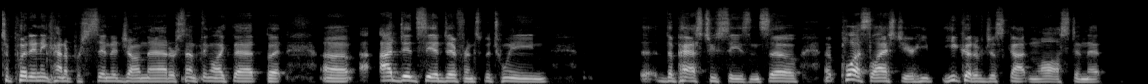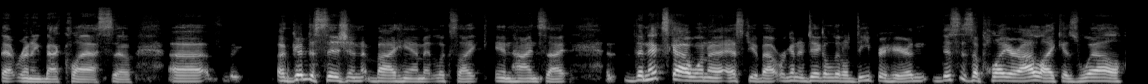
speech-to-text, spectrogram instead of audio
to put any kind of percentage on that or something like that. But uh, I did see a difference between uh, the past two seasons. So uh, plus last year he he could have just gotten lost in that that running back class. So uh, a good decision by him, it looks like in hindsight. The next guy I want to ask you about, we're going to dig a little deeper here. And this is a player I like as well.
